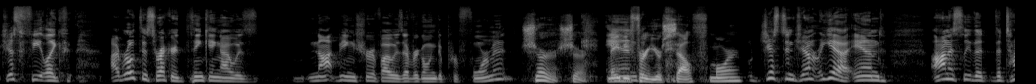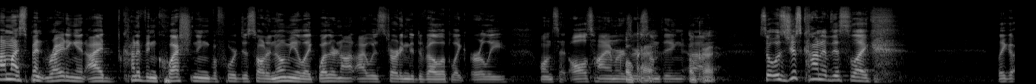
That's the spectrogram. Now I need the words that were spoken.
just feel like I wrote this record thinking I was not being sure if I was ever going to perform it, Sure, sure. Maybe And- for yourself more. just in general, yeah. And honestly, the, the time I spent writing it, I'd kind of been questioning before dysautonomia, like whether or not I was starting to develop like early onset Alzheimer's Okay, or something. Um, okay. so it was just kind of this like, like, uh,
